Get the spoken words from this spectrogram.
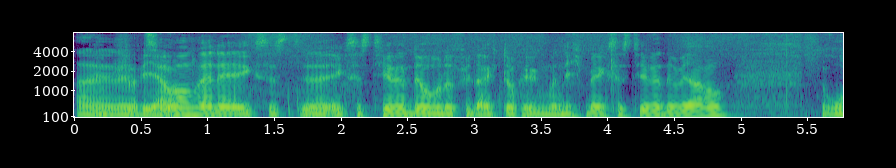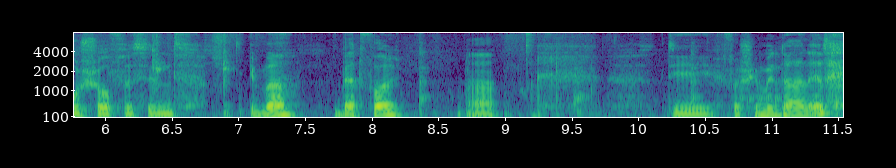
an eine. Währung, eine äh, existierende oder vielleicht auch irgendwann nicht mehr existierende Währung. Rohstoffe sind immer wertvoll, Ja. die verschimmeln da nicht.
